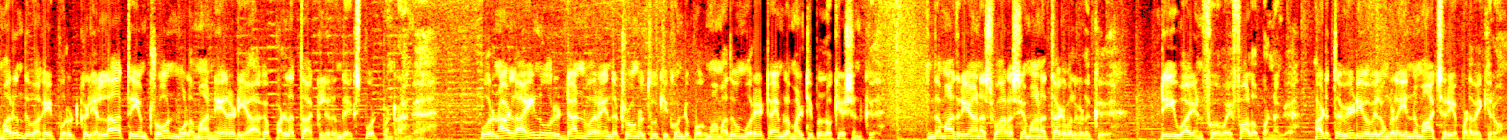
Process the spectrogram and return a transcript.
மருந்து வகை பொருட்கள் எல்லாத்தையும் ட்ரோன் மூலமாக நேரடியாக பள்ளத்தாக்கிலிருந்து எக்ஸ்போர்ட் பண்ணுறாங்க ஒரு நாள் ஐநூறு டன் வரை இந்த ட்ரோன்கள் தூக்கி கொண்டு போகுமாம். அதுவும் ஒரே டைமில் மல்டிபிள் லொக்கேஷனுக்கு இந்த மாதிரியான சுவாரஸ்யமான தகவல்களுக்கு டிஒய் இன்ஃபோவை ஃபாலோ பண்ணுங்க. அடுத்த வீடியோவில் உங்களை இன்னும் ஆச்சரியப்பட வைக்கிறோம்.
